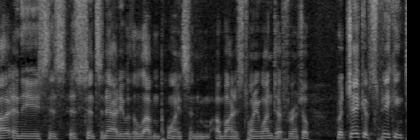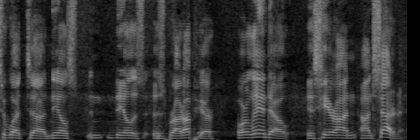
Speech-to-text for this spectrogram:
uh, in the East is, is Cincinnati with 11 points and a minus 21 differential. But Jacob, speaking to what uh, Neil's, Neil has, has brought up here, Orlando is here on, on Saturday.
